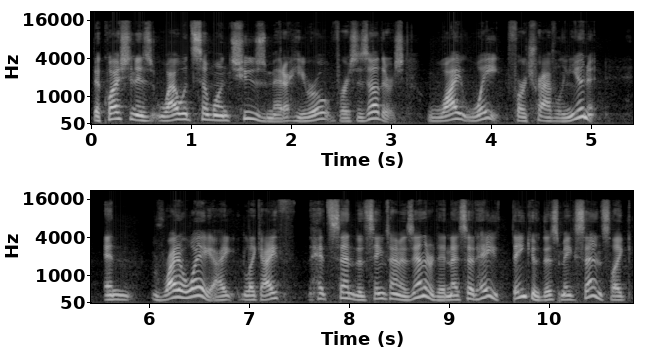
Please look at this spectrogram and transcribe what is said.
The question is, why would someone choose Meta Hero versus others? Why wait for a traveling unit? And right away, I like I had sent at the same time as Xander did, and I said, "Hey, thank you. This makes sense. Like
